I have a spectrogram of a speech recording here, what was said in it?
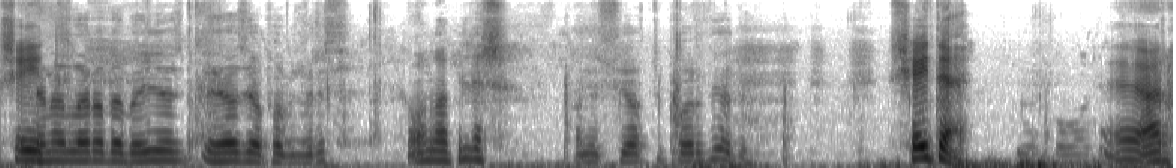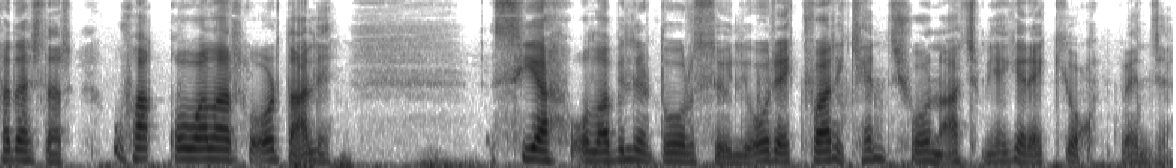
Şey Kenarlara da beyaz, beyaz yapabiliriz. Olabilir. Hani siyahlık vardı ya. Şeyde Ee, arkadaşlar ufak kovalar orada Ali. Siyah olabilir doğru söylüyor. O renk var iken şu onu açmaya gerek yok bence.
